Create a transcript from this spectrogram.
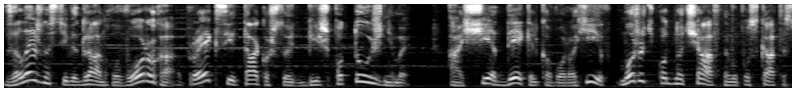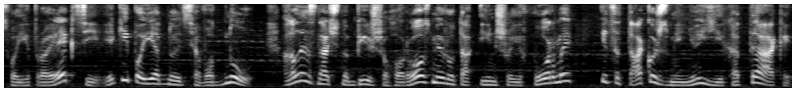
В залежності від рангу ворога, проекції також стають більш потужніми, а ще декілька ворогів можуть одночасно випускати свої проекції, які поєднуються в одну, але значно більшого розміру та іншої форми, і це також змінює їх атаки.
